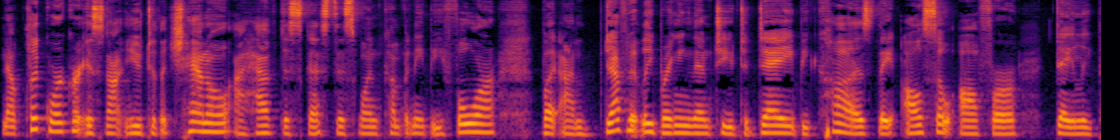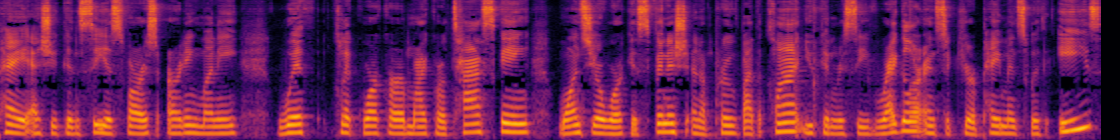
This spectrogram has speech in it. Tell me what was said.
Now, ClickWorker is not new to the channel. I have discussed this one company before, but I'm definitely bringing them to you today because they also offer daily pay. As you can see, as far as earning money with ClickWorker microtasking. Once your work is finished and approved by the client, you can receive regular and secure payments with ease.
